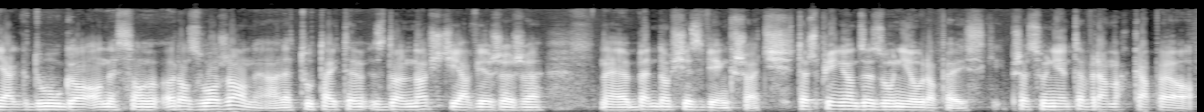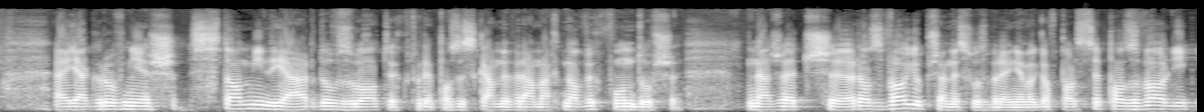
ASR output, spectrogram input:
jak długo one są rozłożone, ale tutaj te zdolności, ja wierzę, że e, będą się zwiększać. Też pieniądze z Unii Europejskiej, przesunięte w ramach KPO, e, jak również 100 miliardów złotych, które pozyskamy w ramach nowych funduszy na rzecz rozwoju przemysłu zbrojeniowego w Polsce pozwoli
